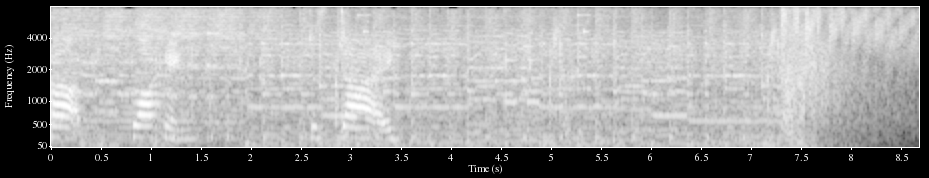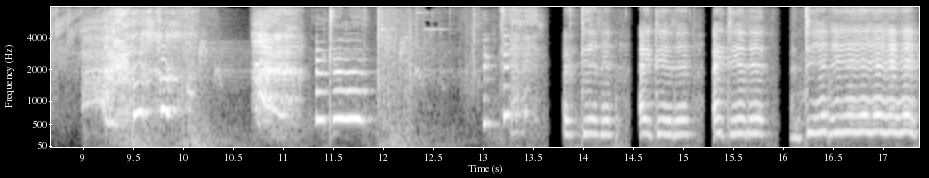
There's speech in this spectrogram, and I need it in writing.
Stop blocking. Just die. I did it! I did it! I did it! I did it! I did it! I did it!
